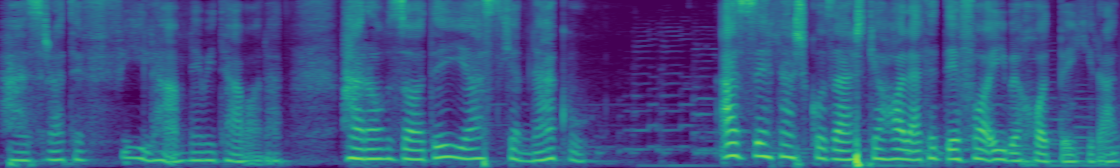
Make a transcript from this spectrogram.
حضرت فیل هم نمی‌تواند حرام زاده ای است که نگو. از ذهنش گذشت که حالت دفاعی به خود بگیرد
